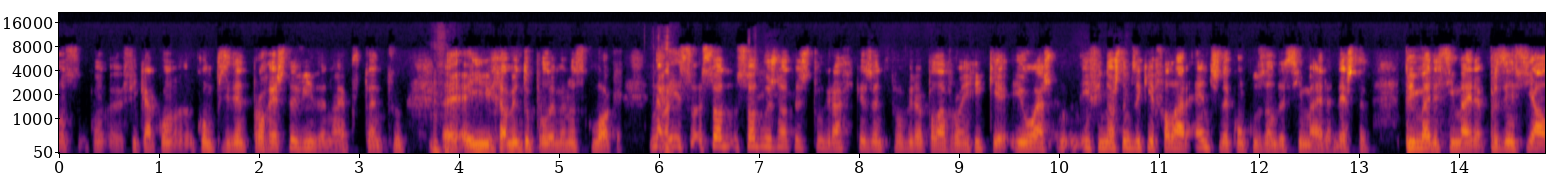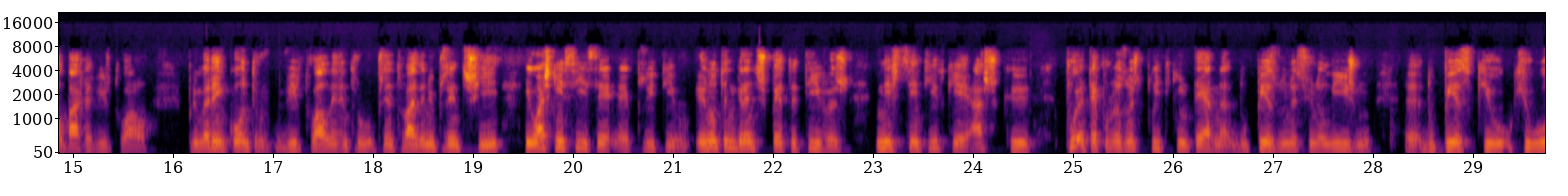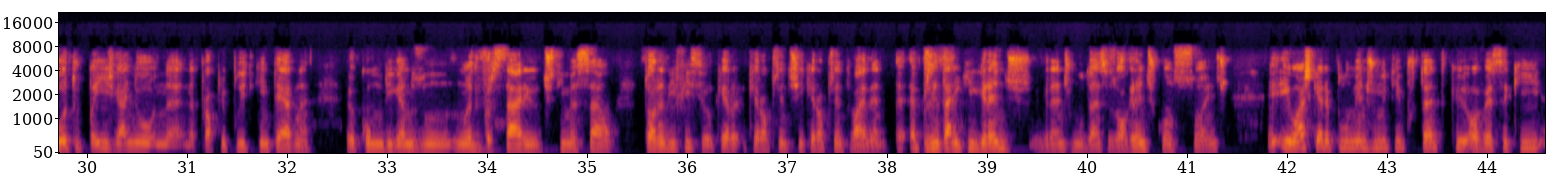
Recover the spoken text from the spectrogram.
ficar como presidente para o resto da vida, não é? Portanto, uhum. Aí realmente o problema não se coloca. Não, claro. É só, só, só, duas notas telegráficas antes de ouvir a palavra ao Henrique. Eu acho, enfim, nós estamos aqui a falar antes da conclusão da cimeira, desta primeira cimeira presencial barra virtual primeiro encontro virtual entre o Presidente Biden e o Presidente Xi, eu acho que em si isso é, é, positivo. Eu não tenho grandes expectativas neste sentido, que é, acho que, por, até por razões de política interna, do peso do nacionalismo, uh, do peso que o, que o outro país ganhou na, na própria política interna, como, digamos, um, um, adversário de estimação, torna difícil, quer, quer ao Presidente Xi, quer ao Presidente Biden, uh, apresentarem aqui grandes, grandes mudanças ou grandes concessões. Eu acho que era, pelo menos, muito importante que houvesse aqui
